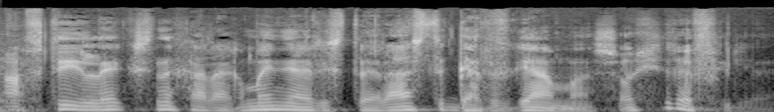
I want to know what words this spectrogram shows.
Αυτή η λέξη είναι χαραγμένη αριστερά στην καρδιά μας. Όχι ρε φίλε.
